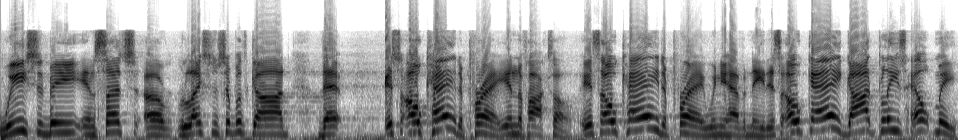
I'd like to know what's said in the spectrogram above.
we should be in such a relationship with God that it's okay to pray in the foxhole. It's okay to pray when you have a need. It's okay. God, please help me.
